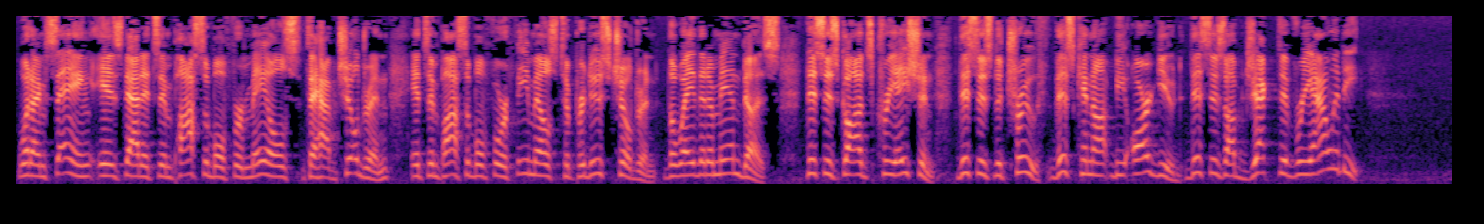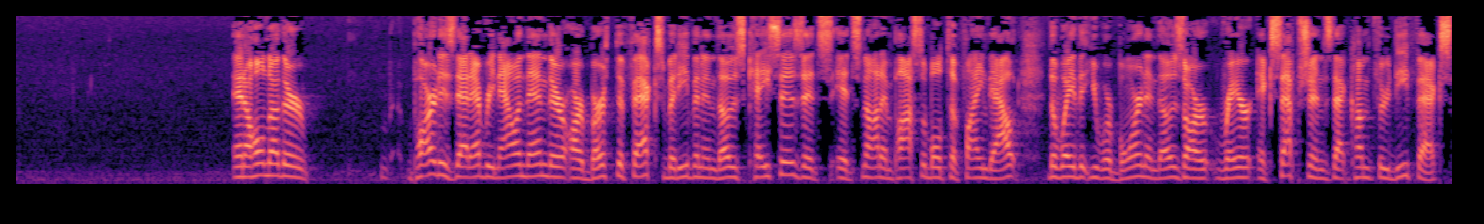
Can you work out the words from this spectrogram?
What I'm saying is that it's impossible for males to have children. It's impossible for females to produce children the way that a man does. This is God's creation. This is the truth. This cannot be argued. This is objective reality. And a whole nother part is that every now and then there are birth defects, but even in those cases, it's, it's not impossible to find out the way that you were born. And those are rare exceptions that come through defects.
